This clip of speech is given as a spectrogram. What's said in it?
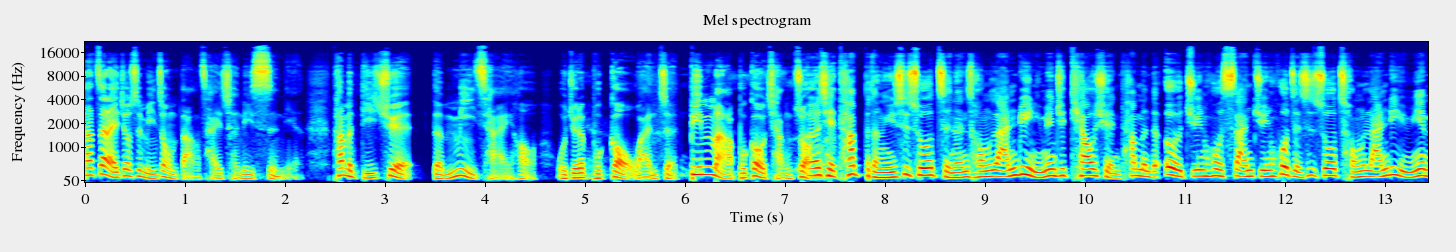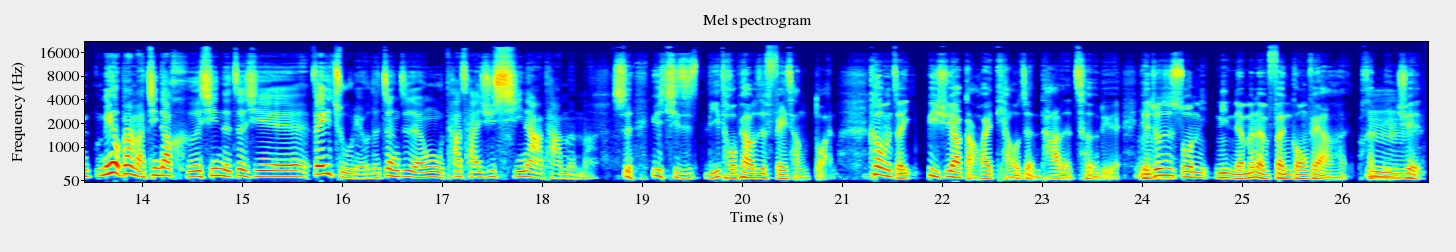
那再来就是民众党才成立四年，他们的确。的密材哈，我觉得不够完整，兵马不够强壮，而且他等于是说，只能从蓝绿里面去挑选他们的二军或三军，或者是说从蓝绿里面没有办法进到核心的这些非主流的政治人物，他才去吸纳他们嘛？是因为其实离投票日非常短，柯文哲必须要赶快调整他的策略，也就是说，你你能不能分工非常很很明确，嗯、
